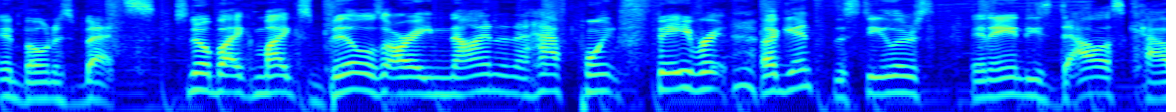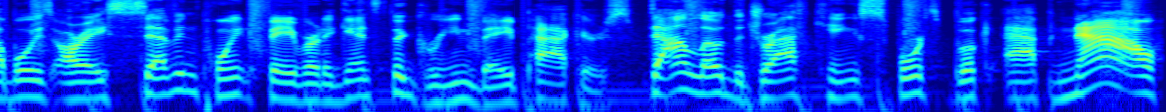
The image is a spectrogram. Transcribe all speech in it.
in bonus bets. Snowbike Mike's Bills are a 9.5 point favorite against the Steelers, and Andy's Dallas Cowboys are a 7 point favorite against the Green Bay Packers. Download the DraftKings Sportsbook app now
